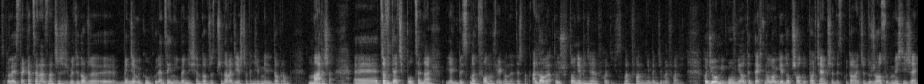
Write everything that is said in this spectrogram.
skoro jest taka cena, znaczy, że się będzie dobrze, y, będziemy konkurencyjni będzie się dobrze sprzedawać i jeszcze będziemy mieli dobrą marżę. E, co widać po cenach jakby smartfonów, jak one też tam. Ale dobra, to już w to nie będziemy wchodzić. W smartfony nie będziemy wchodzić. Chodziło mi głównie o te technologie do przodu. To chciałem przedyskutować, że dużo osób myśli, że,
